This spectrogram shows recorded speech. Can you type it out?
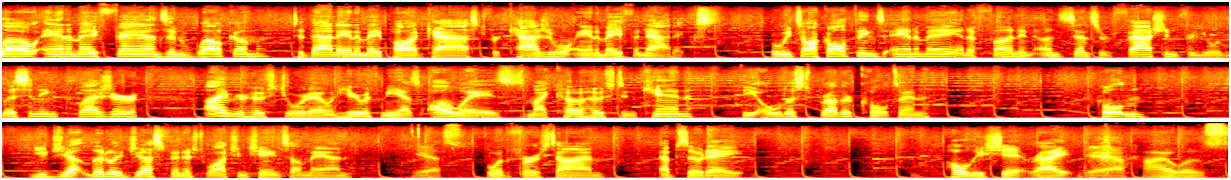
Hello, anime fans, and welcome to That Anime Podcast for casual anime fanatics, where we talk all things anime in a fun and uncensored fashion for your listening pleasure. I'm your host, Jordo, and here with me, as always, is my co host and kin, the oldest brother, Colton. Colton, you ju- literally just finished watching Chainsaw Man Yes. for the first time, episode 8. Holy shit, right? Yeah, I was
